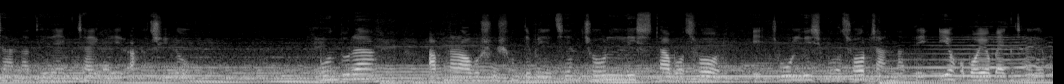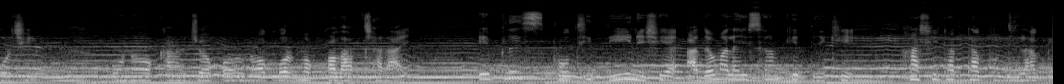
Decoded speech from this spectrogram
জান্নাতের এক জায়গায় রাখছিল। বন্ধুরা, আপনারা অবশ্যই শুনতে পেয়েছেন, চল্লিশটা বছর চল্লিশ বছর জান্নাতে এ অবয়ব এক জায়গায় পড়ছিল। কোনো কার্যকর্ম, কর্মকলাপ ছাড়াই। ইবলিস প্রতিদিন এসে আদম আলাহ ইসলামকে দেখে হাসি ঠাট্টা করতে লাগল।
